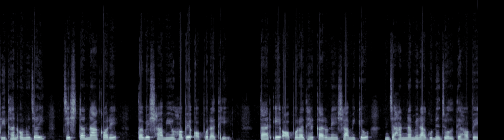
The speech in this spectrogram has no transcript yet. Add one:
বিধান অনুযায়ী চেষ্টা না করে, তবে স্বামীও হবে অপরাধী। তার এ অপরাধের কারণে স্বামীকেও জাহান্নামের আগুনে জ্বলতে হবে।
